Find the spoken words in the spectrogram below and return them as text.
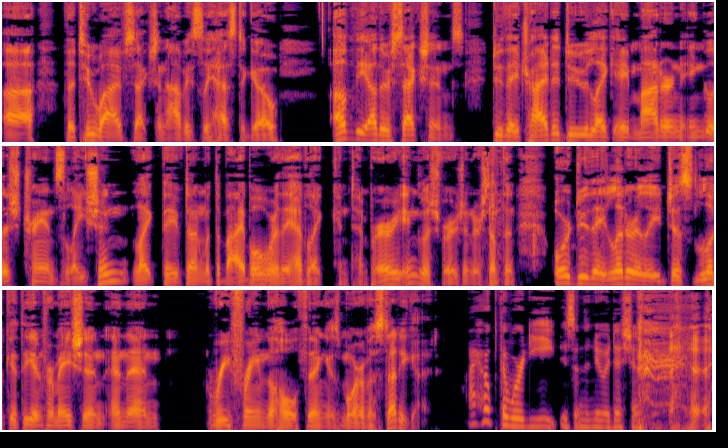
Uh, the To Wives section obviously has to go. Of the other sections, do they try to do like a modern English translation like they've done with the Bible where they have like contemporary English version or something? Or do they literally just look at the information and then reframe the whole thing as more of a study guide? I hope the word yeet is in the new edition.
